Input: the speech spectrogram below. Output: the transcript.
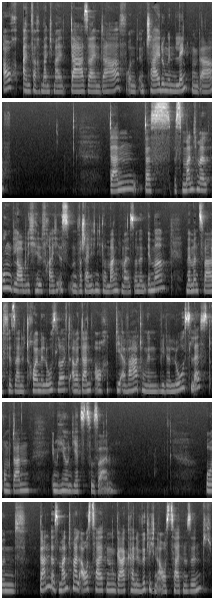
auch einfach manchmal da sein darf und Entscheidungen lenken darf dann, dass es manchmal unglaublich hilfreich ist und wahrscheinlich nicht nur manchmal, sondern immer, wenn man zwar für seine Träume losläuft, aber dann auch die Erwartungen wieder loslässt, um dann im Hier und Jetzt zu sein. Und dann, dass manchmal Auszeiten gar keine wirklichen Auszeiten sind,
